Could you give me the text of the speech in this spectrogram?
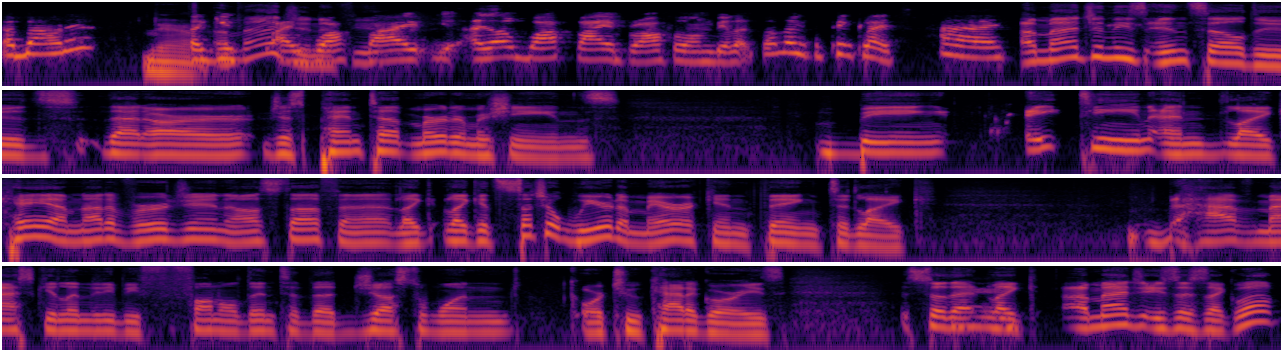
about it. Yeah. Like you, Imagine I walk you- by, I walk by a brothel and be like, "Oh, look the pink lights. Hi." Imagine these incel dudes that are just pent up murder machines being 18 and like, hey, I'm not a virgin, all stuff, and uh, like, like it's such a weird American thing to like have masculinity be funneled into the just one or two categories, so that like, imagine he's just like, well.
